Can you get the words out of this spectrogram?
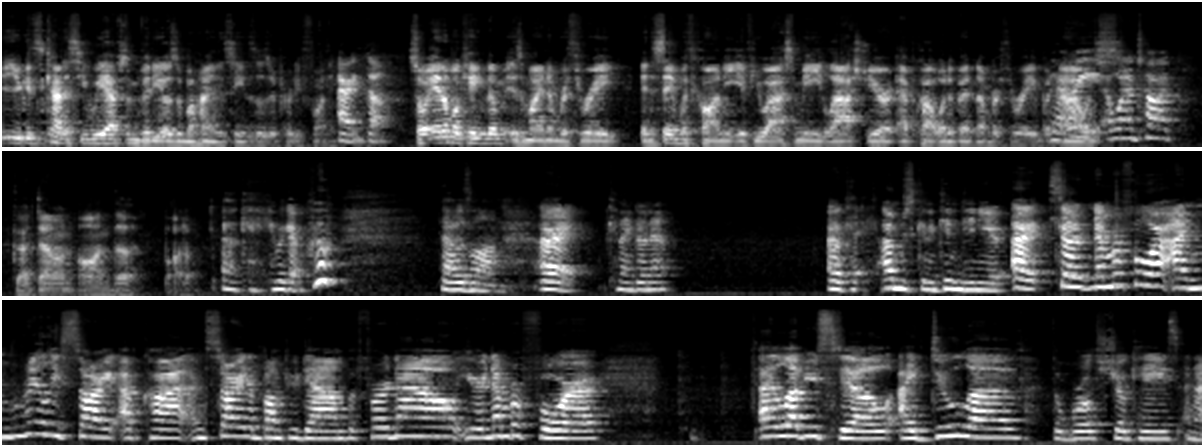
you can kind of see we have some videos of behind the scenes. Those are pretty funny. all right, go. So Animal Kingdom is my number three, and same with Connie. If you asked me last year, Epcot would have been number three, but All now right, I want to talk. got down on the bottom. Okay, here we go. Whew. That was long. All right, can I go now? Okay, I'm just gonna continue. All right, so number four, I'm really sorry, Epcot. I'm sorry to bump you down, but for now, you're number four. I love you still. I do love the World Showcase, and I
